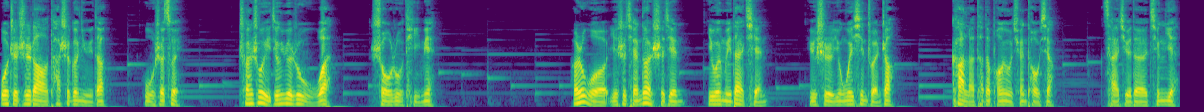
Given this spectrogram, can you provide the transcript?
我只知道她是个女的，五十岁，传说已经月入五万，收入体面。而我也是前段时间因为没带钱，于是用微信转账，看了她的朋友圈头像，才觉得惊艳。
